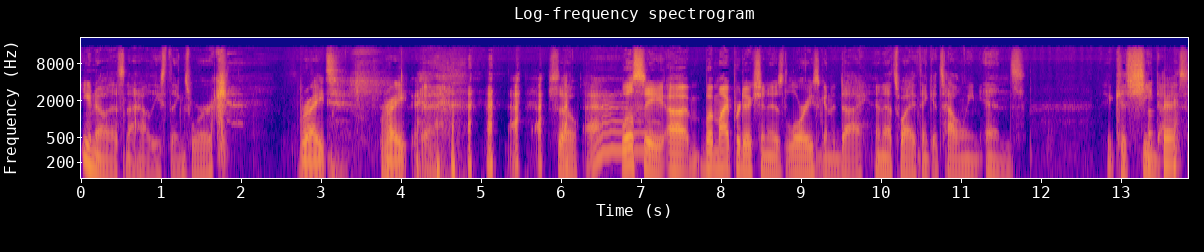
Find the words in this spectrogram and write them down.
you know that's not how these things work. right. Right. So we'll see. Uh, but my prediction is Laurie's going to die, and that's why I think it's Halloween ends because she dies,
